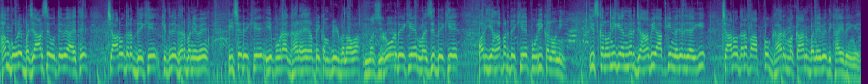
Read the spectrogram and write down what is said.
हम पूरे बाज़ार से होते हुए आए थे। चारों तरफ़ देखिए कितने घर बने हुए हैं। पीछे देखिए ये पूरा घर है यहाँ पे कंप्लीट बना हुआ। मस्जिद रोड देखिए मस्जिद देखिए और यहाँ पर देखिए पूरी कॉलोनी। इस कॉलोनी के अंदर जहाँ भी आपकी नज़र जाएगी चारों तरफ़ आपको घर मकान बने हुए दिखाई देंगे।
